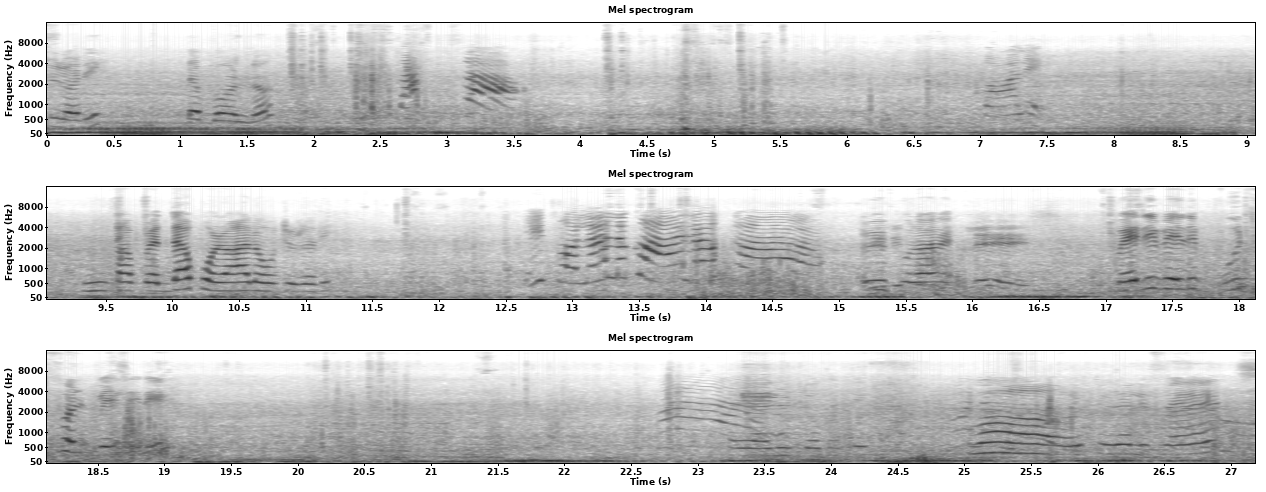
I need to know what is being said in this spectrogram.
చూడాలి ఎంత బాగుందో. ఇంత పెద్ద పొలాలు చూడండి ఈ పొలాలు ఇవి పొలాలే very వెరీ బ్యూటిఫుల్ ప్లేస్ ఇది వావ్ చూడండి ఫ్రెండ్స్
